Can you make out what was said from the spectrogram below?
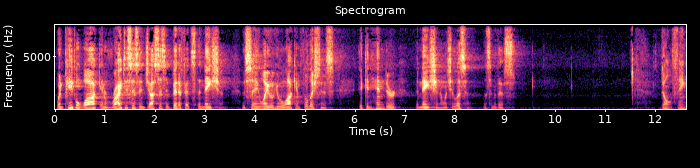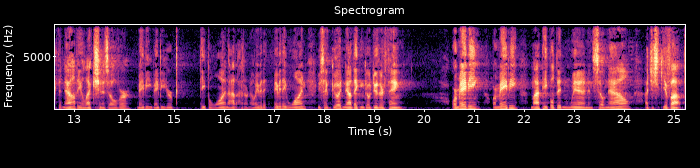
When people walk in righteousness and justice, it benefits the nation. The same way when people walk in foolishness, it can hinder the nation. I want you to listen. Listen to this. Don't think that now the election is over. Maybe, maybe your people won. I, I don't know. Maybe they, maybe they won. You say, good, now they can go do their thing. Or maybe, or maybe my people didn't win, and so now I just give up.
